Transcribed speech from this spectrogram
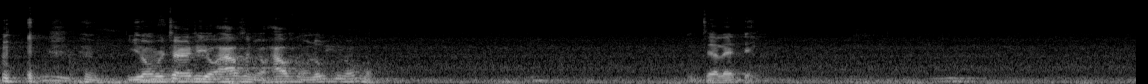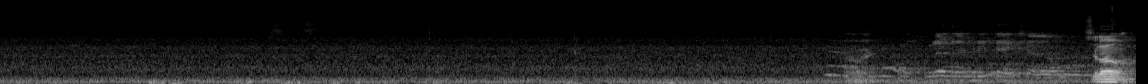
you don't return to your house and your house don't know you no more. Until that day. All right. Brethren, greetings, shalom. Shalom.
